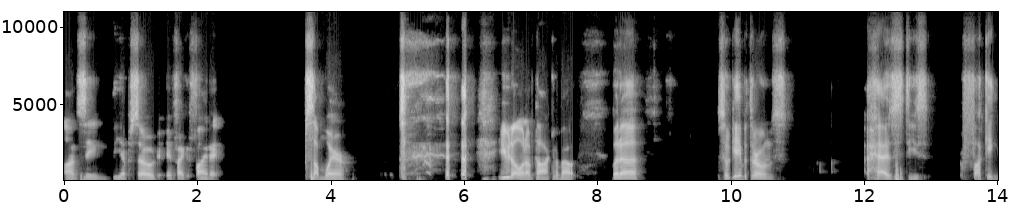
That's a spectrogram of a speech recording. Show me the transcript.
on seeing the episode if I could find it somewhere. you know what I'm talking about. But uh so Game of Thrones has these fucking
